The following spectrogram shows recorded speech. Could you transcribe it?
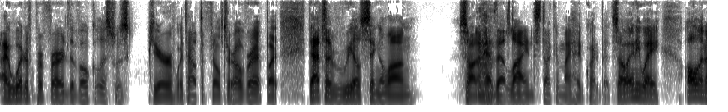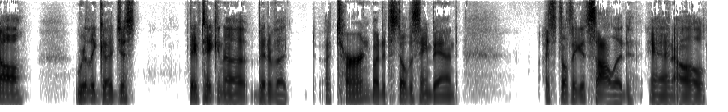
I would have preferred the vocalist was pure without the filter over it, but that's a real sing along song. I have uh-huh. that line stuck in my head quite a bit. So anyway, all in all, really good. Just they've taken a bit of a a turn, but it's still the same band. I still think it's solid, and I'll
